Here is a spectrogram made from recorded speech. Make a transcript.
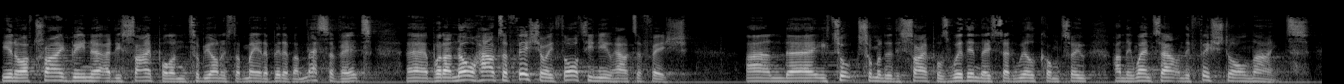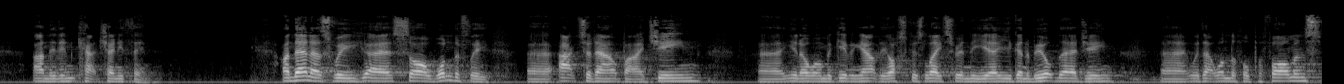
You know, I've tried being a, a disciple, and to be honest, I've made a bit of a mess of it, uh, but I know how to fish, or he thought he knew how to fish. And uh, he took some of the disciples with him. They said, We'll come too. And they went out and they fished all night and they didn't catch anything. And then, as we uh, saw wonderfully uh, acted out by Gene, uh, you know, when we're giving out the Oscars later in the year, you're going to be up there, Gene. uh, with that wonderful performance.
